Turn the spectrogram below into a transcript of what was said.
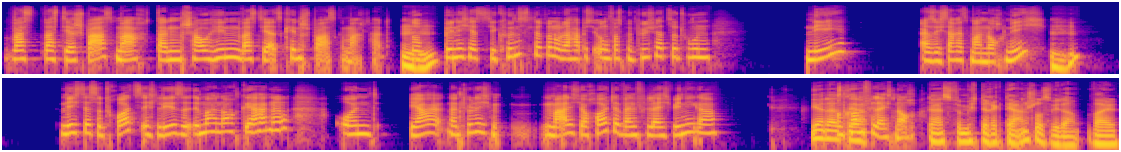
was, was dir Spaß macht, dann schau hin, was dir als Kind Spaß gemacht hat. So, Mhm. bin ich jetzt die Künstlerin oder habe ich irgendwas mit Büchern zu tun? Nee. Also ich sage jetzt mal noch nicht. Mhm. Nichtsdestotrotz, ich lese immer noch gerne und ja, natürlich male ich auch heute, wenn vielleicht weniger. Ja, da Und ist, kommt der, vielleicht noch. da ist für mich direkt der Anschluss wieder, weil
